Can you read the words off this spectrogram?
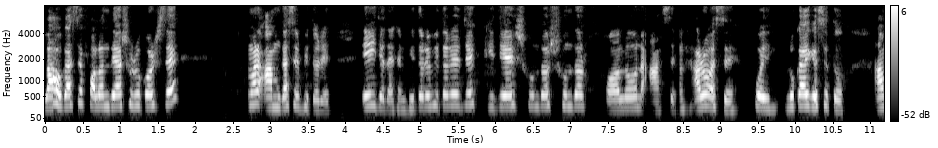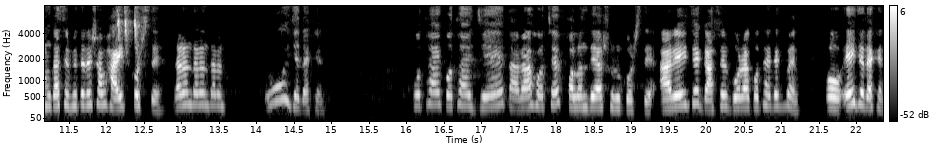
লাউ গাছে ফলন দেওয়া শুরু করছে আমার আম গাছের ভিতরে। এই যে দেখেন, ভিতরে ভিতরে যে কি যে সুন্দর সুন্দর ফলন আছে। আরও আছে, কই? লুকায় গেছে তো। আম গাছের ভিতরে সব হাইট করছে। দাঁড়ান দাঁড়ান দাঁড়ান। ওই যে দেখেন, কোথায় কোথায় যে তারা হচ্ছে ফলন দেওয়া শুরু করছে। আর এই যে গাছের গোড়া কোথায় দেখবেন? ও, এই যে দেখেন,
